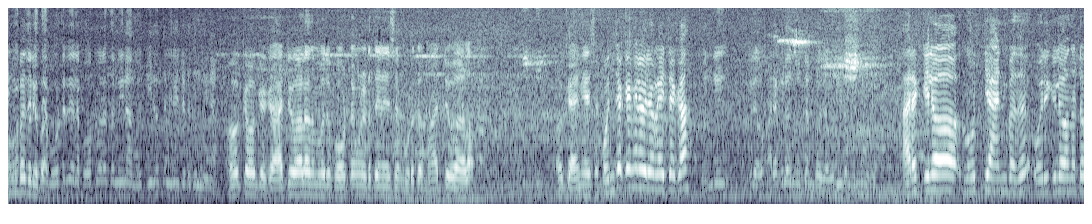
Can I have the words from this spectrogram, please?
എൺപത് രൂപ. Okay okay okay. ആറ്റുവാള നമ്മളൊരു ഫോട്ടോ കൂടെ എടുത്തതിന് ശേഷം കൊടുക്കാം. ആറ്റുവാള. ഓക്കെ അതിന് ശേഷം കൊഞ്ചൊക്കെ എങ്ങനെ വരും റേറ്റ് ഒക്കെ? അര കിലോ നൂറ്റമ്പത് രൂപ ഒരു കിലോ മുന്നൂറ്. അര കിലോ നൂറ്റി അൻപത് ഒരു കിലോ വന്നിട്ട്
